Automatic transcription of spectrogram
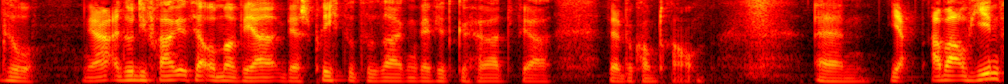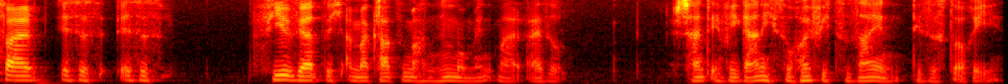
So, ja, also die Frage ist ja auch immer, wer, wer spricht sozusagen, wer wird gehört, wer, wer bekommt Raum. Ähm, ja, aber auf jeden Fall ist es, ist es viel wert, sich einmal klar zu machen, hm, Moment mal, also scheint irgendwie gar nicht so häufig zu sein, diese Story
